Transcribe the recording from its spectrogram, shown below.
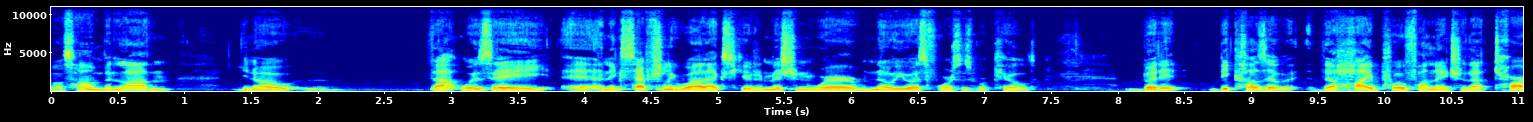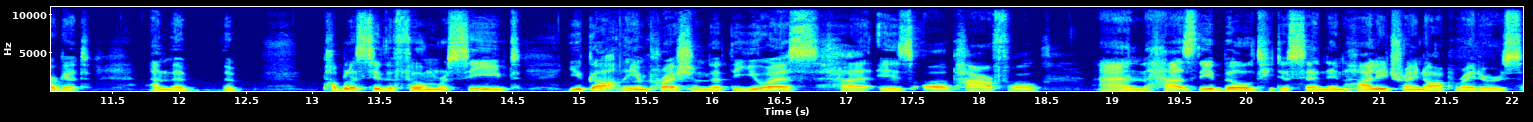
Osama bin Laden. You know, that was a an exceptionally well executed mission where no U.S. forces were killed. But it because of the high profile nature of that target and the the publicity the film received, you got the impression that the U.S. Ha- is all powerful and has the ability to send in highly trained operators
